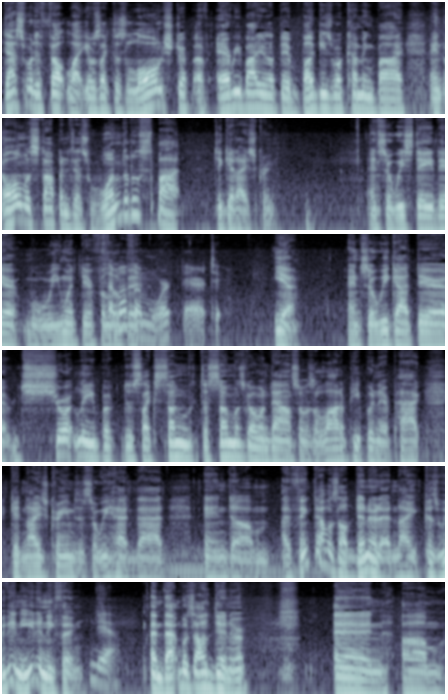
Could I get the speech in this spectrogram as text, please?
That's what it felt like. It was like this long strip of everybody was up there. Buggies were coming by, and all was stopping at this one little spot to get ice cream. And so we stayed there. We went there for Some a little bit. Some of them worked there too. Yeah, and so we got there shortly, but just like sun, the sun was going down, so it was a lot of people in there packed getting ice creams, and so we had that. And um, I think that was our dinner that night because we didn't eat anything. Yeah. And that was our dinner, and um,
